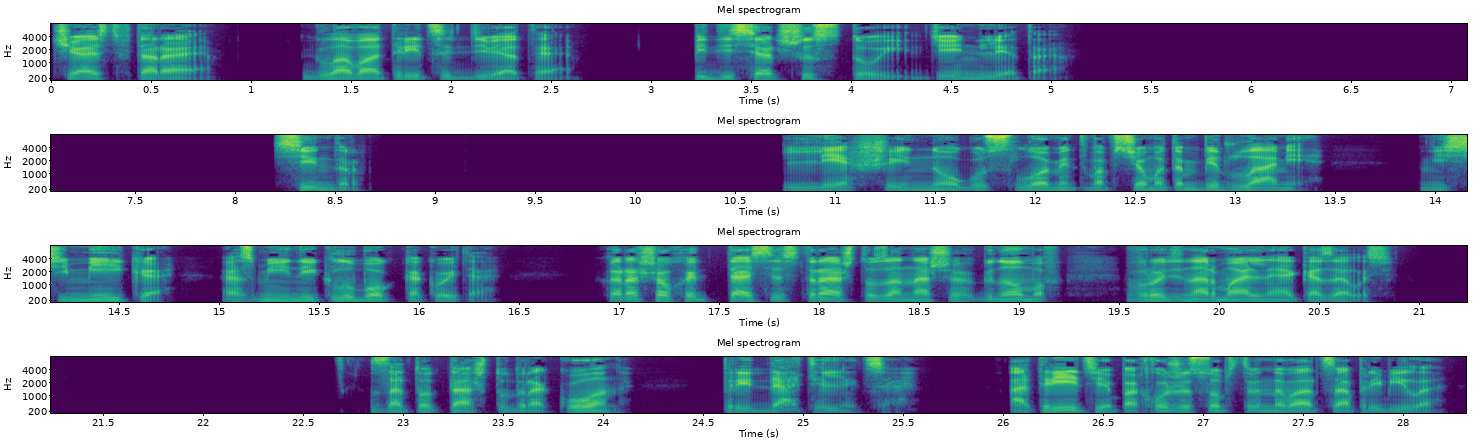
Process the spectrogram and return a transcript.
Часть вторая. Глава 39. 56-й день лета. Синдр. Леший ногу сломит во всем этом бедламе. Не семейка, а змеиный клубок какой-то. Хорошо хоть та сестра, что за наших гномов, вроде нормальная оказалась. Зато та, что дракон, предательница. А третья, похоже, собственного отца прибила.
